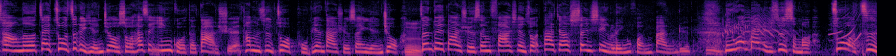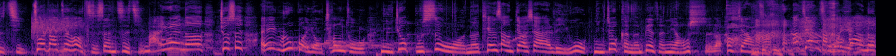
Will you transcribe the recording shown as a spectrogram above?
常呢在做这个研究的时候，他是英国的大学，他们是做普遍大学生研究，针对大学生发现说，大家深信灵魂伴侣，灵魂伴侣是什么？做自己，做到最后只剩自己嘛。因为呢，就是哎，如果有冲突，你就不是我呢，天上掉下来礼物，你就可能变成鸟屎了这样子。那这样子的话呢，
